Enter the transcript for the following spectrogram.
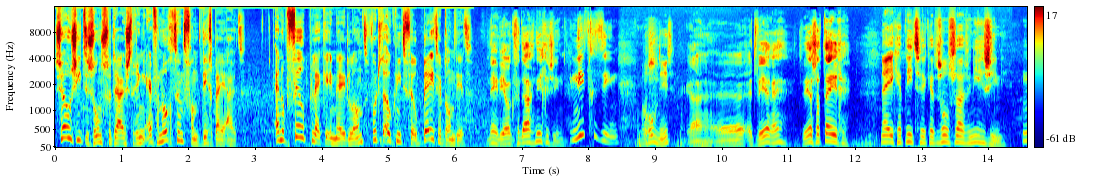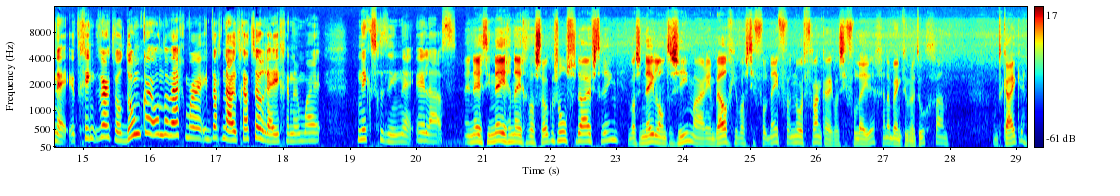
Zo ziet de zonsverduistering er vanochtend van dichtbij uit. En op veel plekken in Nederland wordt het ook niet veel beter dan dit. Nee, die heb ik vandaag niet gezien. Niet gezien. Waarom niet? Ja, eh, het weer hè. Het weer zat tegen. Nee, ik heb, niet, ik heb de zonsverduistering niet gezien. Nee, het, ging, het werd wel donker onderweg, maar ik dacht nou het gaat zo regenen. Maar niks gezien, nee, helaas. In 1999 was er ook een zonsverduistering. Het was in Nederland te zien, maar in België was die, nee, Noord-Frankrijk was die volledig. En daar ben ik toen naartoe gegaan om te kijken.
